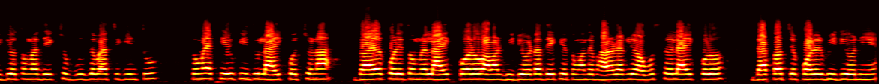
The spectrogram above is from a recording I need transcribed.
ভিডিও তোমরা দেখছ, বুঝতে পারছি কিন্তু। তোমরা কেউ কিন্তু লাইক করছ না। দয়া করে তোমরা লাইক করো আমার ভিডিওটা দেখে। তোমাদের ভালো লাগলে অবশ্যই লাইক করো। দেখা হচ্ছে পরের ভিডিও নিয়ে।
